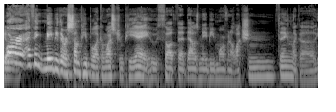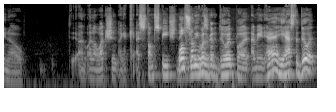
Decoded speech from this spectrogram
Uh, Or I think maybe there were some people like in Western PA who thought that that was maybe more of an election thing, like a you know, a- an election like a, a stump speech. Well, he, some- he wasn't going to do it, but I mean, hey, he has to do it.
